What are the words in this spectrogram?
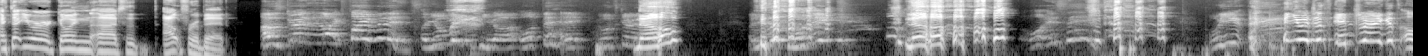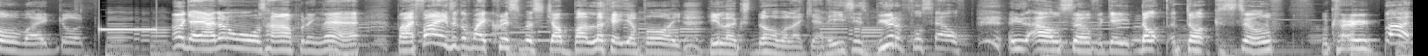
I thought you were going uh to the, out for a bit. I was going in like five minutes. Are you with? What the heck? What's going on? No, Are you recording? no. what is this? Were you? you were just introing it. Oh my god. Okay, I don't know what was happening there, but I finally took off my Christmas jumper. Look at your boy. He looks normal again. He's his beautiful self. He's owl self again, not a duck self. Okay, but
